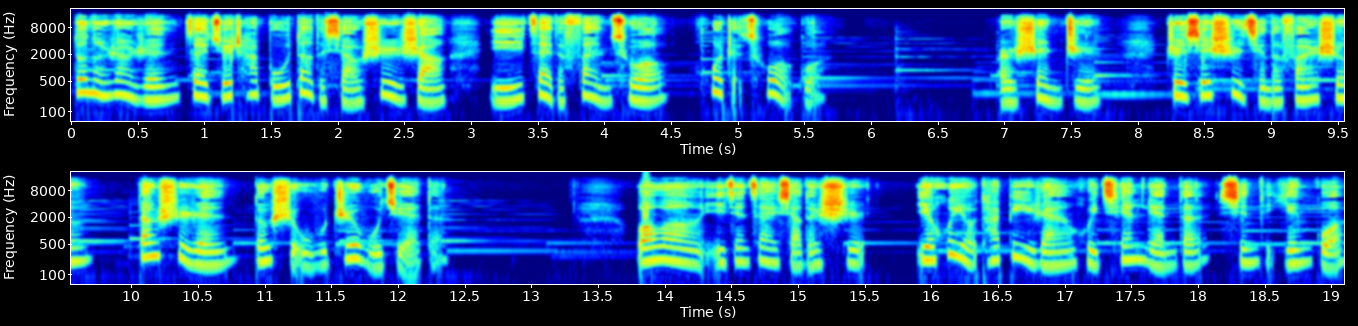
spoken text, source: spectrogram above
都能让人在觉察不到的小事上一再的犯错或者错过，而甚至这些事情的发生。当事人都是无知无觉的，往往一件再小的事，也会有它必然会牵连的新的因果；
